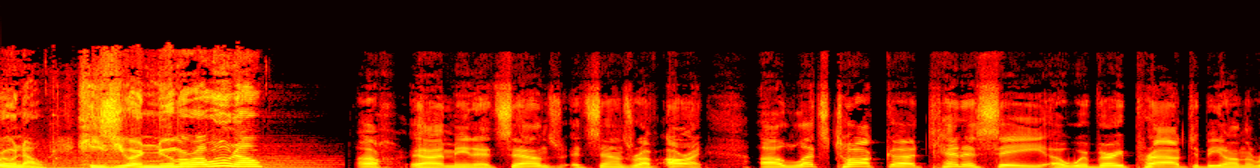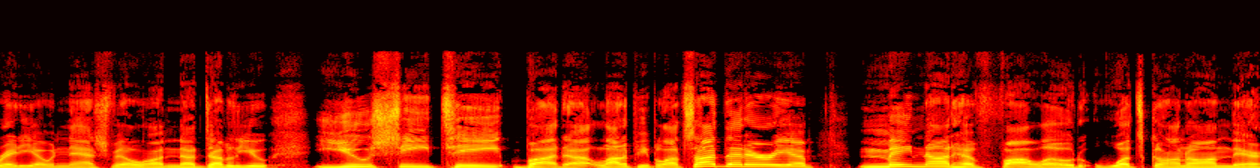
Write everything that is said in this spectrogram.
Bruno. He's your numero uno. Oh, I mean, it sounds it sounds rough. All right, uh, let's talk uh, Tennessee. Uh, we're very proud to be on the radio in Nashville on uh, WUCT, but uh, a lot of people outside that area may not have followed what's gone on there.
